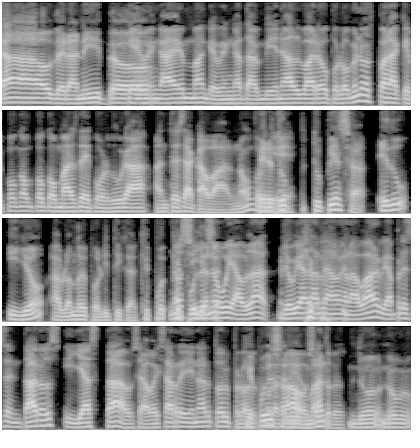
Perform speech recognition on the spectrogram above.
out, veranito. Que venga Emma, que venga también Álvaro, por lo menos para que ponga un poco más de cordura antes de acabar, ¿no? Pero Porque... tú, tú piensa, Edu y yo hablando de política. ¿Qué, pu- No, qué si yo no voy a hablar, yo voy a darle a grabar, voy a presentaros y ya está. O sea, vais a rellenar todo el pro- ¿Qué puede programa salir mal? No, no,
